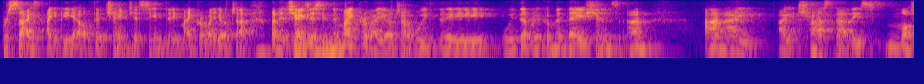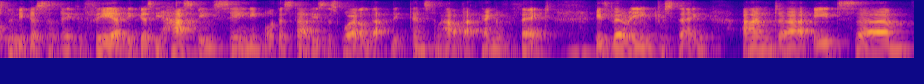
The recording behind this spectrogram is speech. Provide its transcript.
precise idea of the changes in the microbiota. But the changes in the microbiota with the with the recommendations and and I I trust that is mostly because of the kefir because it has been seen in other studies as well that it tends to have that kind of effect. It's very interesting and uh, it's um,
